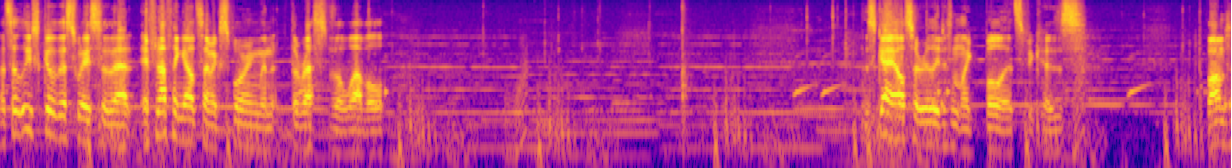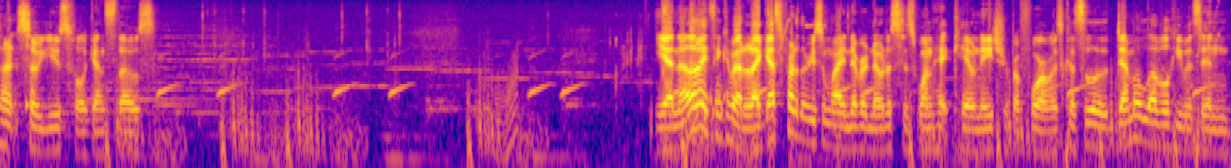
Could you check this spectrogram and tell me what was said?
let's at least go this way so that, if nothing else, I'm exploring the, the rest of the level. This guy also really doesn't like bullets because the bombs aren't so useful against those. Yeah, now that I think about it, I guess part of the reason why I never noticed his one-hit KO nature before was because the demo level he was in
